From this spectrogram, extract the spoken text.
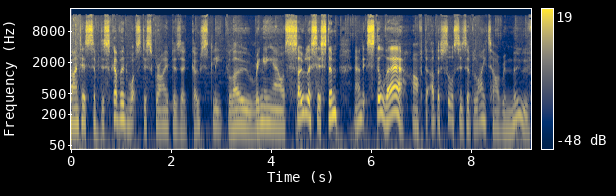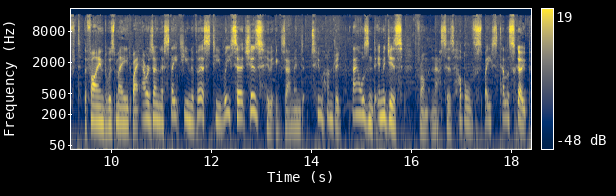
Scientists have discovered what's described as a ghostly glow ringing our solar system, and it's still there after other sources of light are removed. The find was made by Arizona State University researchers who examined 200,000 images from NASA's Hubble Space Telescope.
